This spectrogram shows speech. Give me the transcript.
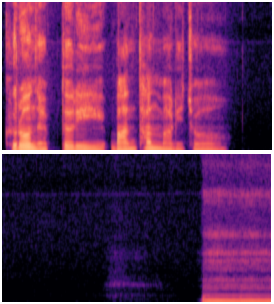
그런 앱들이 많단 말이죠. 음.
